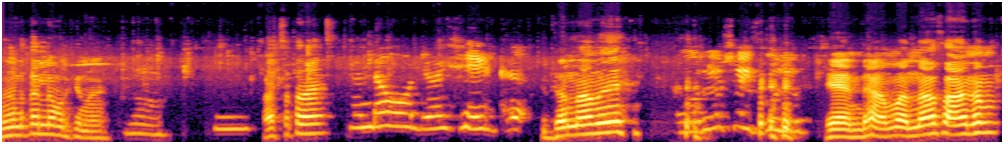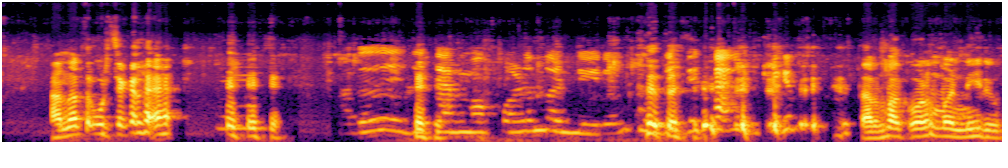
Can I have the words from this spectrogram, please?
നീളത്തല്ലേ മുറിക്കുന്നത് ഇതെന്നാന്ന് എന്റെ അമ്മ എന്നാ സാധനം? അന്നത്തെ കുടിച്ചക്കല്ലേ? അത് തെർമോക്കോളും വെണ്ണീരും.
